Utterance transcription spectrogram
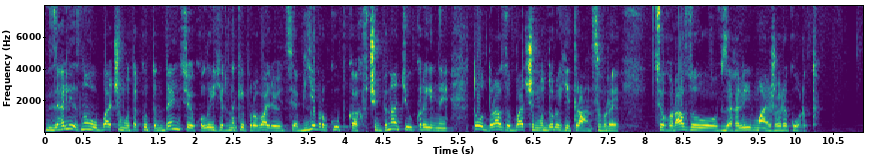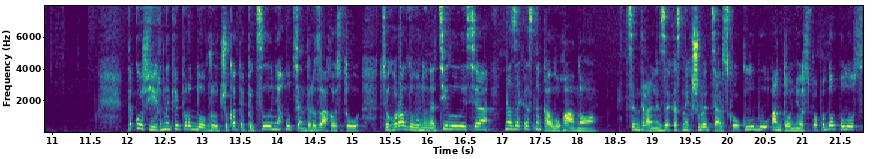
Взагалі знову бачимо таку тенденцію, коли гірники провалюються в Єврокубках, в чемпіонаті України, то одразу бачимо дорогі трансфери. Цього разу взагалі майже рекорд. Також гірники продовжують шукати підсилення у центр захисту. Цього разу вони націлилися на захисника Лугано. Центральний захисник швейцарського клубу Антоніос Пападополос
